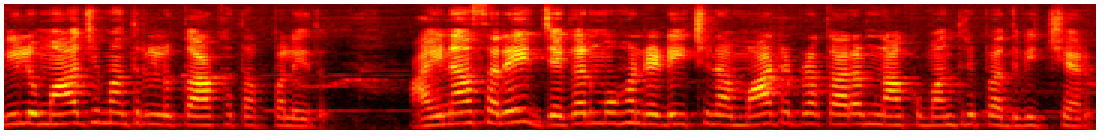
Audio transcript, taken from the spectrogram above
వీళ్ళు మాజీ మంత్రులు కాక తప్పలేదు. అయినా సరే జగన్మోహన్ రెడ్డి ఇచ్చిన మాట ప్రకారం నాకు మంత్రి పదవి ఇచ్చారు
